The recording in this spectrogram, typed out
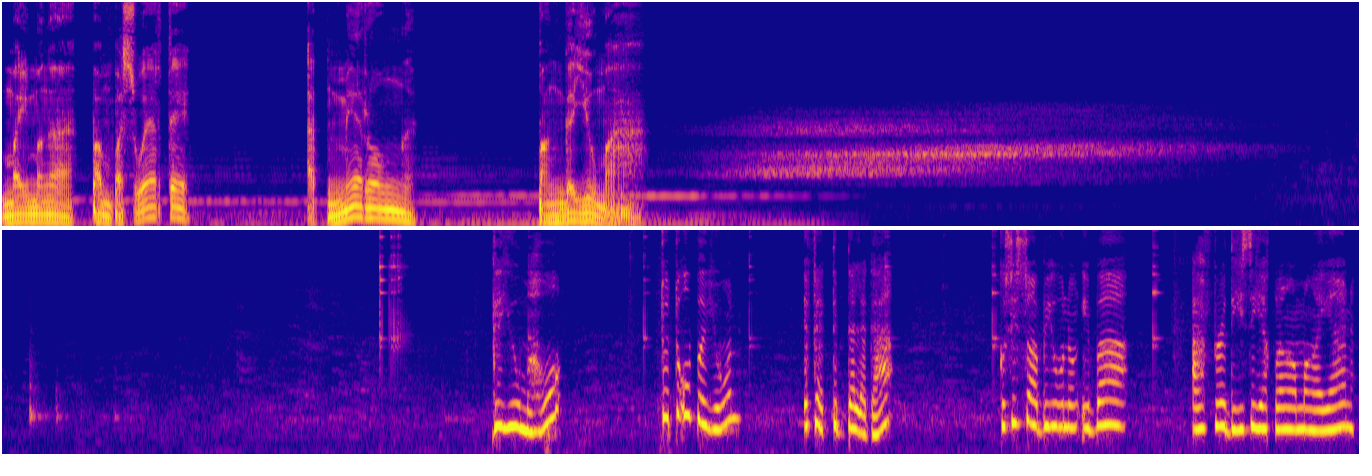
May mga pampaswerte at merong panggayuma. Gayuma ho? Totoo ba yun? Effective talaga? Kasi sabi ho ng iba, aphrodisiac lang ang mga yan.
